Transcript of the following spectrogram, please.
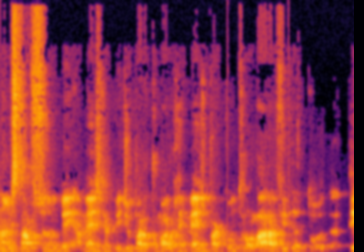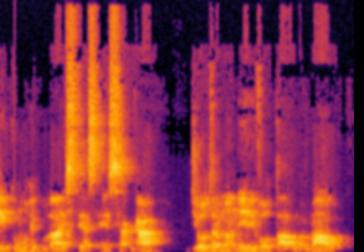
não está funcionando bem. A médica pediu para tomar o remédio para controlar a vida toda. Tem como regular esse TSH de outra maneira e voltar ao normal?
